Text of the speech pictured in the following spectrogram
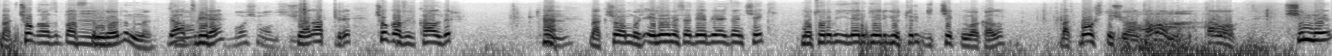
Bak çok az bastım Hı. gördün mü? At Tamam. bire. Boş mu oldu şimdi? Şu an at bire. Çok hafif kaldır. Heh, Hı. bak şu an boş. Elini mesela debriyajdan çek. Motoru bir ileri geri götür. Gidecek mi bakalım. Bak boştu şu an tamam mı? Tamam. Şimdi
